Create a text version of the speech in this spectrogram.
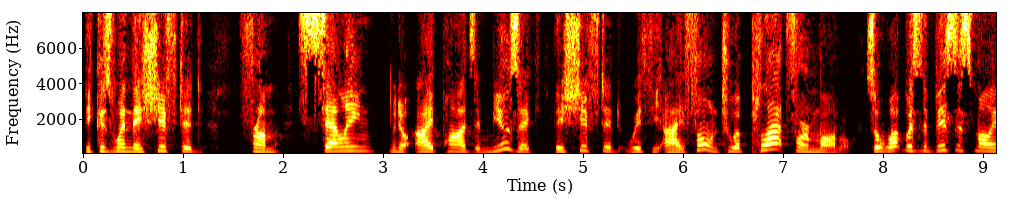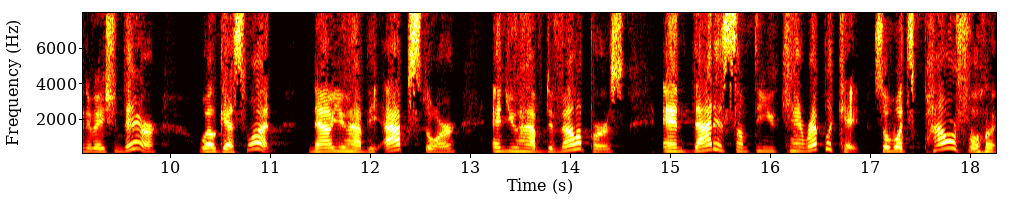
because when they shifted from selling you know ipods and music they shifted with the iphone to a platform model. So what was the business model innovation there? Well guess what? Now you have the app store and you have developers and that is something you can't replicate. So what's powerful,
